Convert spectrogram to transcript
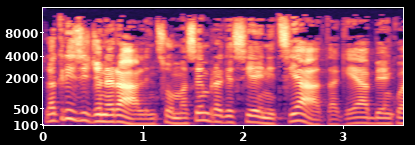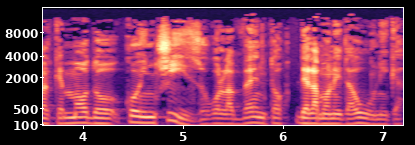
la crisi generale, insomma, sembra che sia iniziata, che abbia in qualche modo coinciso con l'avvento della moneta unica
